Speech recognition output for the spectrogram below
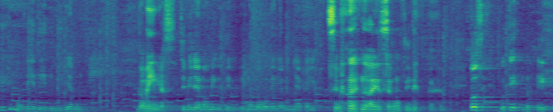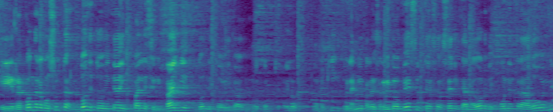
¿Qué te mordés de, de Emiliano? Domínguez. Emiliano Domínguez, del vinólogo de la Viña Cali. Sí, no, ahí se confundió. Entonces, usted eh, eh, responde a la consulta, ¿dónde está ubicada y cuál es el valle? ¿Dónde está ubicado? El otro. Bueno, aquí, en la misma palabra se repite dos veces, usted va a ser ganador de una entrada doble,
